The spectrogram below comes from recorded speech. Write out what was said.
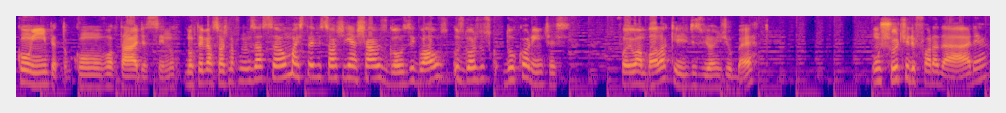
com ímpeto, com vontade, assim. Não, não teve a sorte na finalização, mas teve sorte em achar os gols igual os, os gols do, do Corinthians. Foi uma bola que desviou em Gilberto, um chute de fora da área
